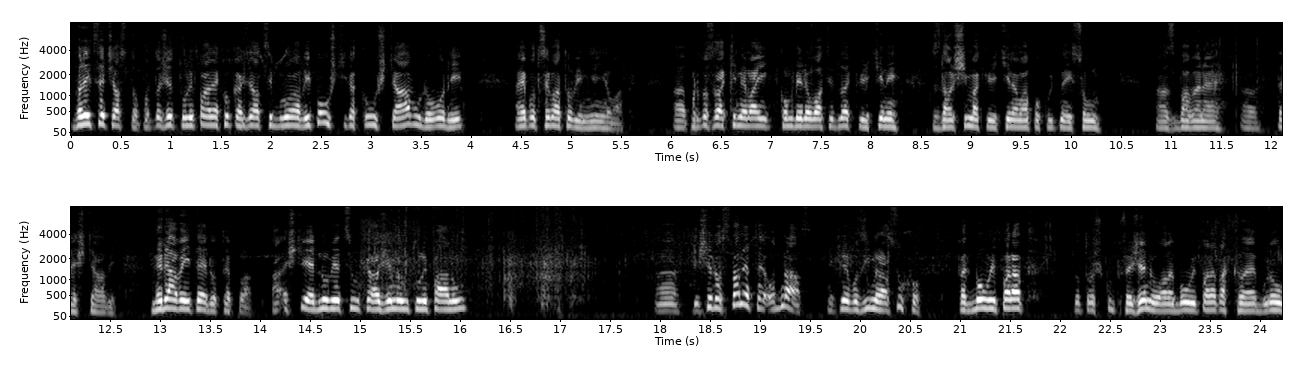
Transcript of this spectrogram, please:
velice často, protože tulipán jako každá cibulina vypouští takovou šťávu do vody a je potřeba to vyměňovat. Proto se taky nemají kombinovat tyhle květiny s dalšíma květinama, pokud nejsou zbavené té šťávy. Nedávejte je do tepla. A ještě jednu věc si ukážeme u tulipánů. Když je dostanete od nás, když je vozíme na sucho, tak budou vypadat, to trošku přeženu, ale budou vypadat takhle, budou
